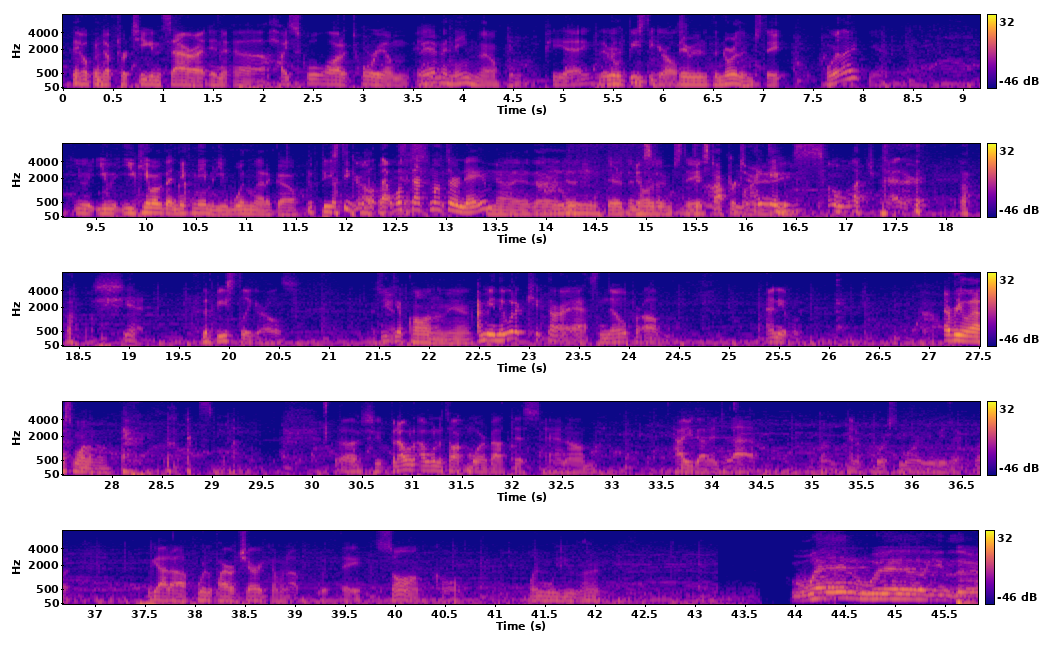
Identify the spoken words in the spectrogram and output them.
They opened up for Tegan and Sara in a high school auditorium in, They have a name though. in PA. They were the Beastie Girls. They were the Northern State. were they? Yeah. You you you came up with that nickname and you wouldn't let it go. The Beastie Girl? That was that's not their name. No, they're the they're, they're the Northern State. missed opportunity. My name's so much better. Shit. The Beastly Girls. So you kept calling them, yeah. I mean, they would have kicked our ass, no problem. Any of them. Every last one of them. Oh shoot! But I want I want to talk more about this and um, how you got into that, but, and of course more of your music. But We got uh, Pour the Pirate Cherry coming up with a song called When Will You Learn? When will you learn?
